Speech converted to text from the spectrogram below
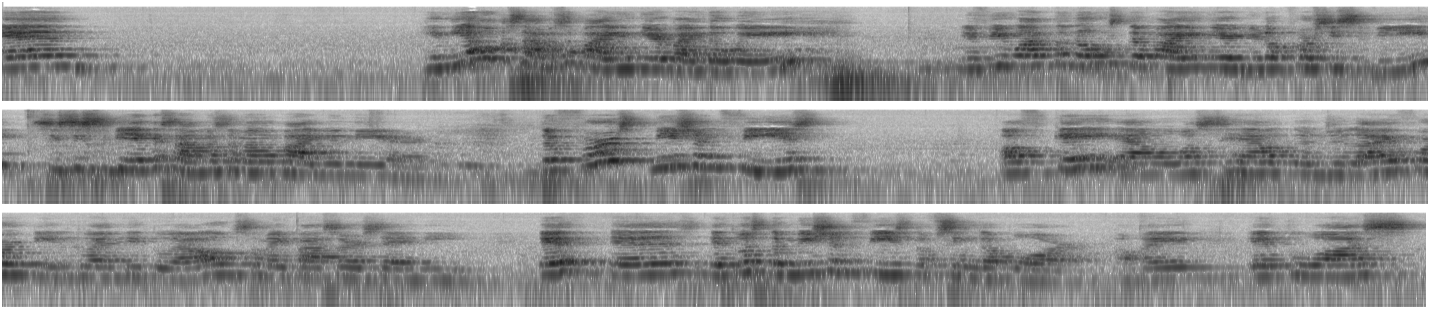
And hindi ako kasama sa Pioneer, by the way. If you want to know who's the Pioneer, you look for Sis V. Si Sis V ay kasama sa mga Pioneer. The first mission feast of KL was held on July 14, 2012 sa may Pasar Seni. It is it was the mission feast of Singapore. Okay? It was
